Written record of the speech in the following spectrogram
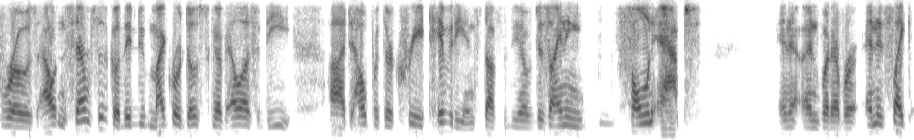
bros out in San Francisco they do micro dosing of LSD uh, to help with their creativity and stuff you know designing phone apps and and whatever and it's like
